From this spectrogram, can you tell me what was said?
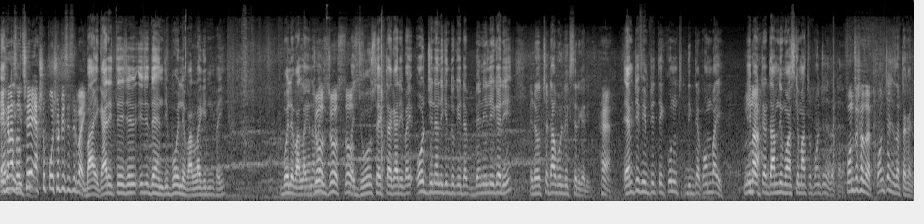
এখানে আছে হচ্ছে একশো পঁয়ষট্টি সিসির বাইক। ভাই গাড়িতে যে এই যে দেখেন দি বইলে ভালো লাগেনি ভাই। বইলে ভালো লাগে না? জোস জোস ভাই জোস একটা গাড়ি ভাই অরিজিনালি কিন্তু এটা বেনিলি গাড়ি এটা হচ্ছে ডাবল ডিক্সের গাড়ি। হ্যাঁ। এমটি থেকে কোন দিকটা কম ভাই? এই। বাইকটার দাম দিব আজকে মাত্র পঞ্চাশ হাজার টাকা। পঞ্চাশ হাজার? পঞ্চাশ হাজার টাকায়।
